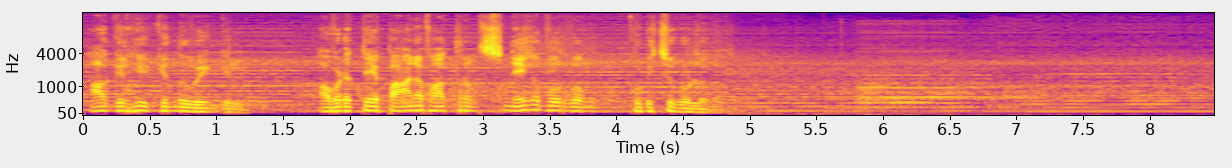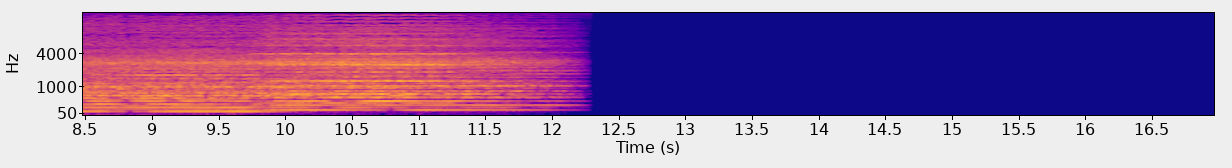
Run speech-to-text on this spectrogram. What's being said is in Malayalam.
ആഗ്രഹിക്കുന്നുവെങ്കിൽ അവിടുത്തെ പാനപാത്രം സ്നേഹപൂർവം കുടിച്ചുകൊള്ളുക.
